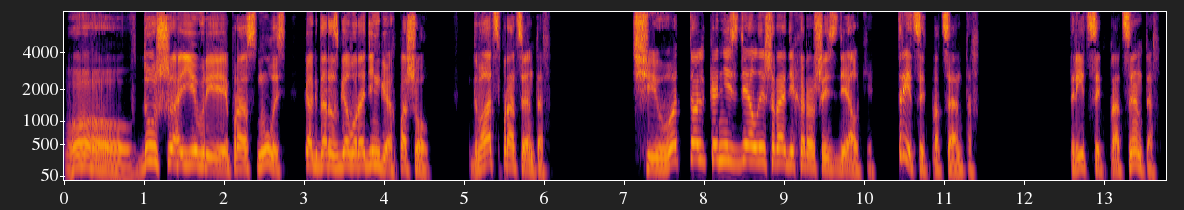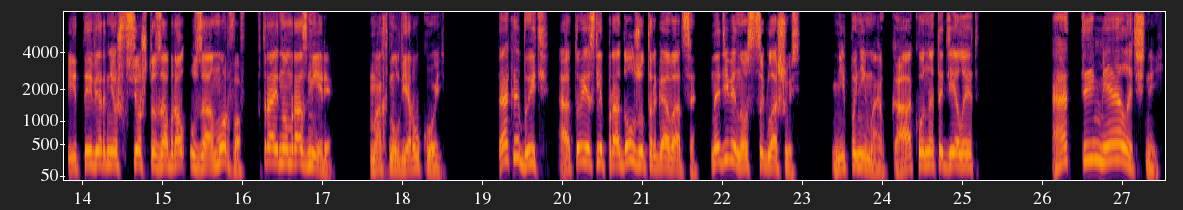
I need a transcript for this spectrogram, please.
О, душа еврея проснулась, когда разговор о деньгах пошел. Двадцать процентов. Чего только не сделаешь ради хорошей сделки. Тридцать процентов. 30%, и ты вернешь все, что забрал у зооморфов в тройном размере», — махнул я рукой. «Так и быть, а то если продолжу торговаться, на 90 соглашусь. Не понимаю, как он это делает». «А ты мелочный,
